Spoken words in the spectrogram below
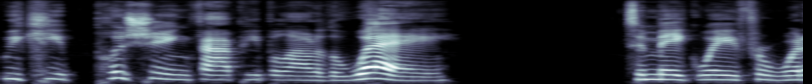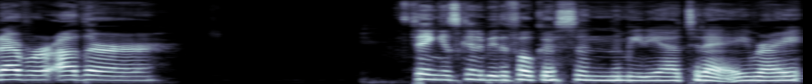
we keep pushing fat people out of the way to make way for whatever other thing is going to be the focus in the media today, right?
